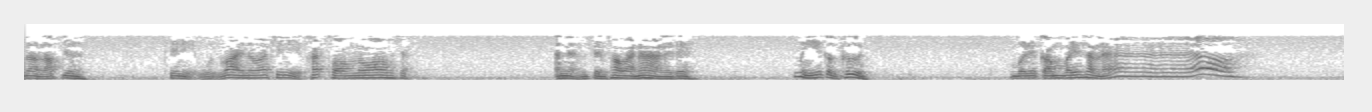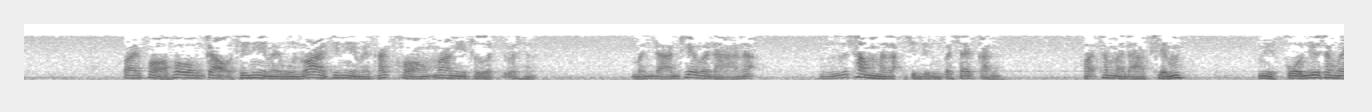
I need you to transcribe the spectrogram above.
น่ารับอยู่ที่นี่วุ่นวายเนาะที่นี่คัดคลองเนาะอันนั้นมันเป็นภาวนาเลยเด้ หนีกลางคืนบริกรรมไปสั่นแล้วไปพ่อพระองค์เจ้าที่นี่ไม่วุ่นวายที่นี่ไม่คัดคลองมานี่เถิดเหมือนดานเทวดาละหรือทำมาละสิดึงไปใช้กัน เพราะธรรมดาเข็ม มีโกนอยู่ทางไหน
